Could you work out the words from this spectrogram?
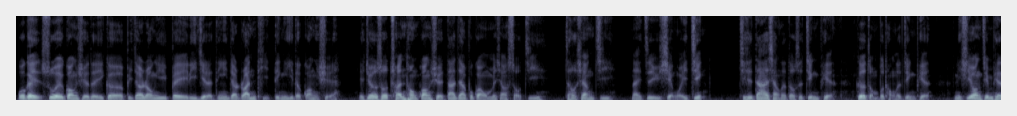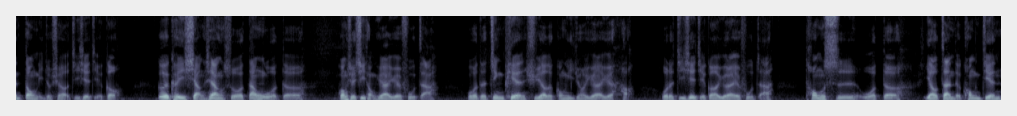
我给数位光学的一个比较容易被理解的定义叫软体定义的光学，也就是说，传统光学大家不管我们像手机、照相机，乃至于显微镜，其实大家想的都是镜片，各种不同的镜片。你希望镜片动，你就需要机械结构。各位可以想象说，当我的光学系统越来越复杂，我的镜片需要的工艺就会越来越好，我的机械结构要越来越复杂，同时我的要占的空间，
